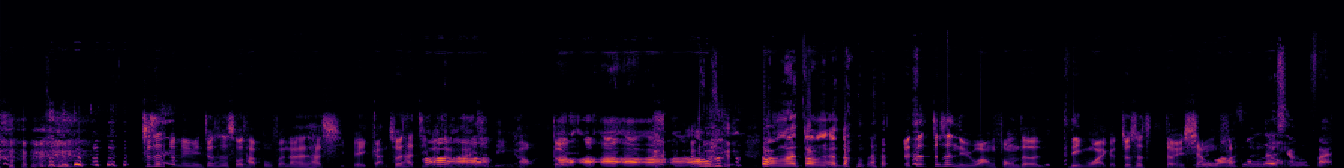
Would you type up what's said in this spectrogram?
就是他明明就是说他不分，但是他喜被干，所以他基本上他还是零号。对，哦哦哦哦哦，懂了懂了懂了。对，这这是女王风的另外一个，就是等于相反。女王风的相反。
